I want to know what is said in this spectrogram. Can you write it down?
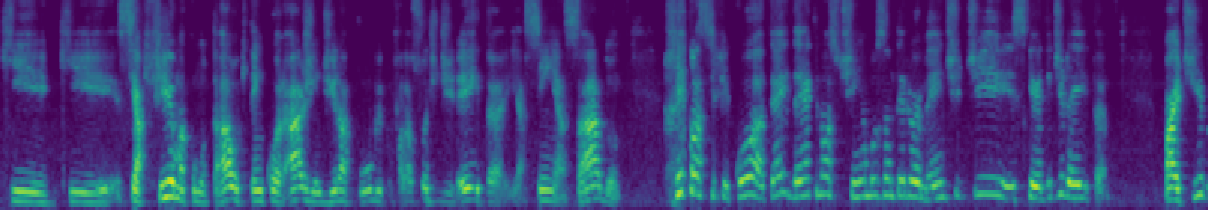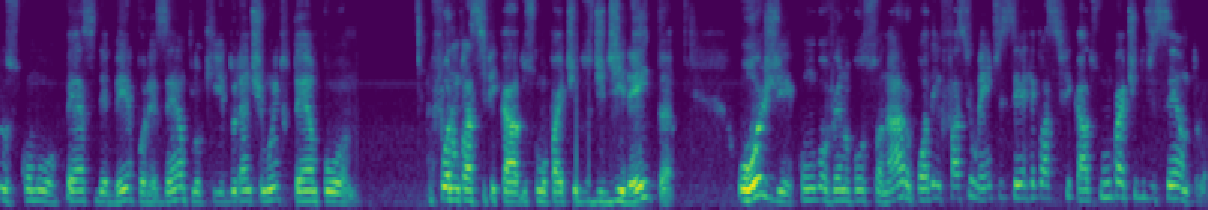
que, que se afirma como tal, que tem coragem de ir a público, falar sou de direita e assim assado, reclassificou até a ideia que nós tínhamos anteriormente de esquerda e direita. Partidos como o PSDB, por exemplo, que durante muito tempo foram classificados como partidos de direita, hoje, com o governo Bolsonaro, podem facilmente ser reclassificados como um partido de centro.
